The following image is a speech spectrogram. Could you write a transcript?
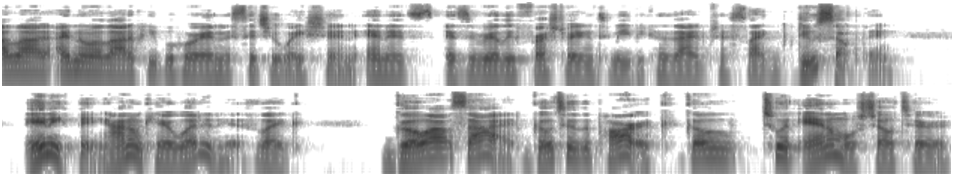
a lot i know a lot of people who are in this situation and it's it's really frustrating to me because i just like do something anything i don't care what it is like go outside go to the park go to an animal shelter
